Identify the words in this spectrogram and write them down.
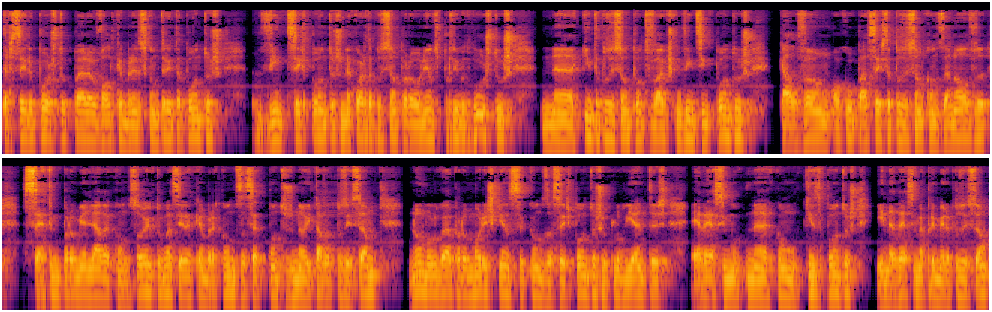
terceiro posto para o Valdecambrense com 30 pontos, 26 pontos na quarta posição para a União Desportiva de Bustos, na quinta posição Ponte Vagos com 25 pontos, Calvão ocupa a sexta posição com 19, sétimo para o Mielhada com 18, Maceira Câmara com 17 pontos na oitava posição, nono lugar para o Morisquense com 16 pontos, o Clube de Antes é décimo na, com 15 pontos e na décima primeira posição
